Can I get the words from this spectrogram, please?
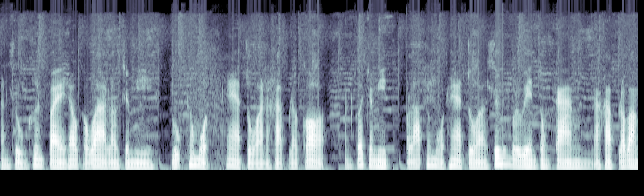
มันสูงขึ้นไปเท่ากับว่าเราจะมีลุกทั้งหมด 5 ตัวนะครับ แล้วก็มันก็จะมีรับทั้งหมด 5 ตัว ซึ่งบริเวณตรงกลางนะครับ ระหว่าง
